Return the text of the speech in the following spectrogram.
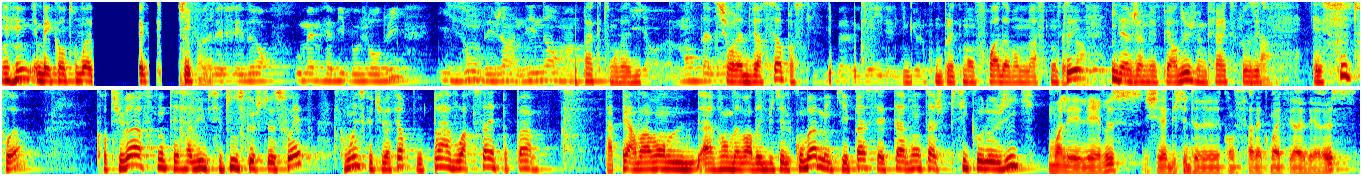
Mhm. Mais quand on voit ce que faisait Fedor ou même Habib aujourd'hui, ils ont déjà un énorme impact, on va dire, euh, mental sur l'adversaire parce qu'il se dit, bah, le gars, il a une gueule complètement froide avant de m'affronter, il a jamais perdu, je vais me faire exploser. Est-ce que toi, quand tu vas affronter Habib, c'est tout ce que je te souhaite, comment est-ce que tu vas faire pour pas avoir ça et pour pas, pas perdre avant, avant d'avoir débuté le combat, mais qu'il n'y ait pas cet avantage psychologique moi, les, les Russes, j'ai l'habitude de faire des combats avec des Russes.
